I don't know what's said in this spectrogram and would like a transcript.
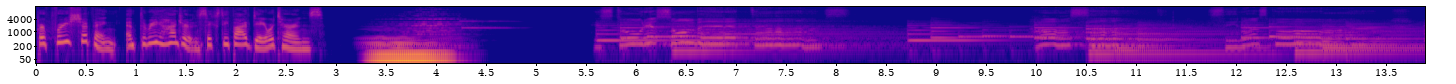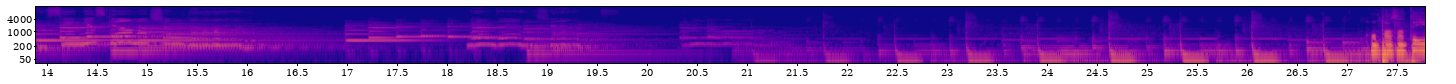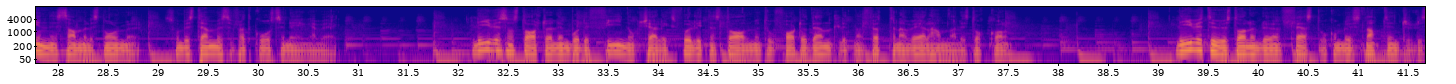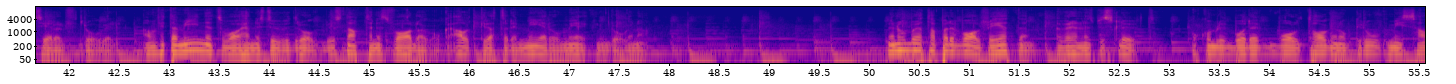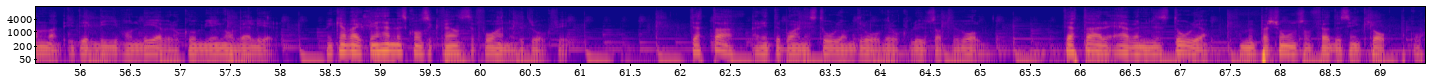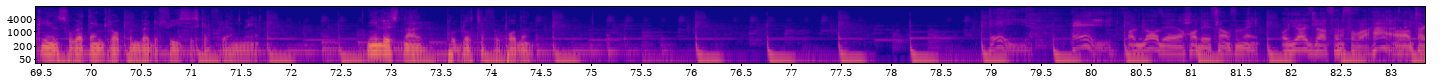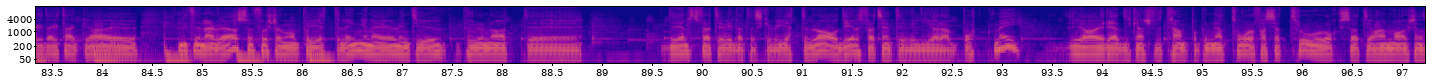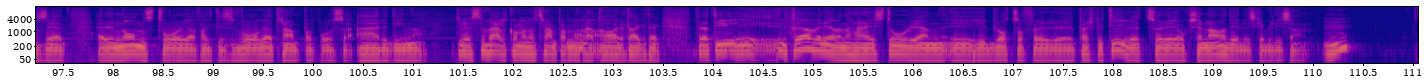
for free shipping and 365-day returns. Som berättas har satt sina spår Finns ingen skam att känna Men den känns Hon passar inte in i samhällets normer, så hon bestämmer sig för att gå sin egen väg. Livet som startade i en både fin och kärleksfull liten stad men tog fart ordentligt när fötterna väl hamnade i Stockholm. Livet i huvudstaden blev en fest och hon blev snabbt introducerad för droger. Amfetaminet som var hennes huvuddrog blev snabbt hennes vardag och allt kretsade mer och mer kring drogerna. Men hon började tappa valfriheten över hennes beslut och hon blev både våldtagen och grovt misshandlad i det liv hon lever och umgänge hon väljer. Men kan verkligen hennes konsekvenser få henne att bli drogfri? Detta är inte bara en historia om droger och att bli utsatt för våld. Detta är även en historia om en person som födde sin kropp och insåg att den kroppen behövde fysiska förändringar. Ni lyssnar på Brottsofferpodden. Hej! Hej! Vad glad jag är att ha dig framför mig. Och jag är glad för att få vara här. Ja, tack, tack, tack. Jag är lite nervös för första gången på jättelänge när jag gör en intervju på grund av att eh, dels för att jag vill att det ska bli jättebra och dels för att jag inte vill göra bort mig. Jag är rädd kanske för att trampa på dina tår fast jag tror också att jag har en magkänsla som säger att är det någons tår jag faktiskt vågar trampa på så är det dina. Du är så välkommen att trampa mina Ja, tår. tack, tack. För att utöver även den här historien i, i brottsofferperspektivet så är det också en annan del vi ska belysa. Mm.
